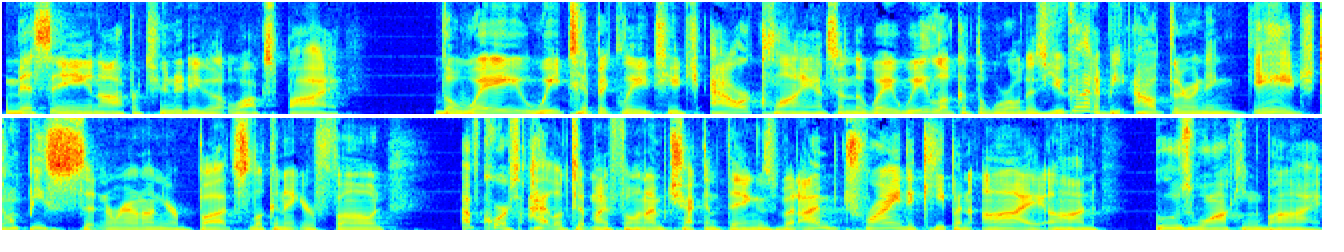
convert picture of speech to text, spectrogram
missing an opportunity that walks by. The way we typically teach our clients and the way we look at the world is you got to be out there and engaged. Don't be sitting around on your butts looking at your phone. Of course, I looked at my phone, I'm checking things, but I'm trying to keep an eye on who's walking by.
